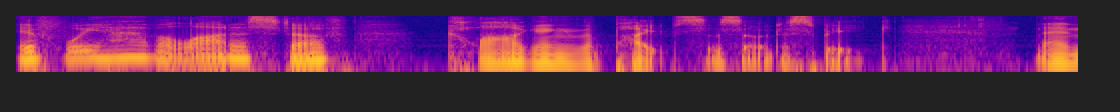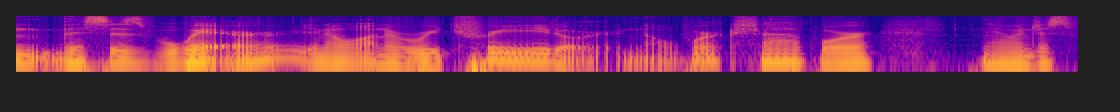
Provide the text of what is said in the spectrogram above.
if we have a lot of stuff clogging the pipes, so to speak. And this is where, you know, on a retreat or in a workshop or, you know, in just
